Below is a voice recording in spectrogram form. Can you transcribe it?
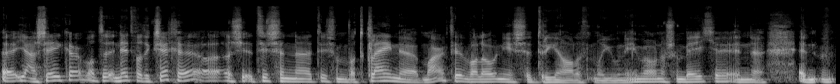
Uh, ja, zeker. Want uh, net wat ik zeg, hè, als je, het, is een, uh, het is een wat kleine markt. Hè. Wallonië is 3,5 miljoen inwoners een beetje. En, en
